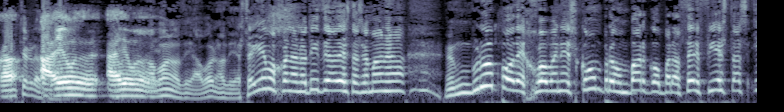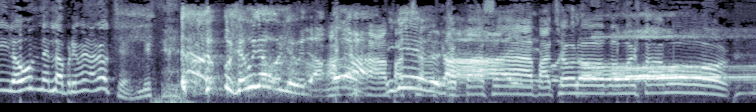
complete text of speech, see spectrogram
Ah, muchas gracias. adiós, adiós. Ah, buenos días, buenos días. Seguimos con la noticia de esta semana. Un grupo de jóvenes compra un barco para hacer fiestas y lo hunden la primera noche. Dice... Un segundo, un segundo. Ah, Hola, Miguel. ¿Qué pasa, Pacholo? ¿Cómo estamos?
